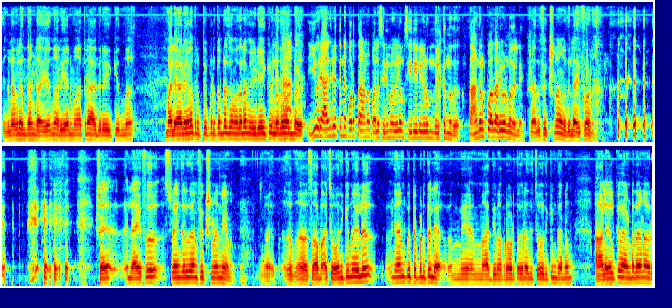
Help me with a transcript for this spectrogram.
നിങ്ങൾ തമ്മിൽ എന്താ ഉണ്ടായേ എന്ന് അറിയാൻ മാത്രം ആഗ്രഹിക്കുന്ന മലയാളികളെ തൃപ്തിപ്പെടുത്തേണ്ട ചുമതല മീഡിയയ്ക്കുള്ളത് കൊണ്ട്. ഈ ഒരു ആഗ്രഹത്തിന്റെ പുറത്താണ് പല സിനിമകളും സീരിയലുകളും നിൽക്കുന്നത്. താങ്കൾക്കും അത് അറിവുള്ളതല്ലേ പക്ഷെ അത് ഫിക്ഷനാണ് ഇത് ലൈഫാണ് പക്ഷെ ലൈഫ് സ്ട്രേഞ്ചർ ദാൻ ഫിക്ഷൻ തന്നെയാണ്. ചോദിക്കുന്നതിൽ ഞാൻ കുറ്റപ്പെടുത്തില്ല. മാധ്യമ പ്രവർത്തകർ അത് ചോദിക്കും. കാരണം ആളുകൾക്ക് വേണ്ടതാണ് അവർ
